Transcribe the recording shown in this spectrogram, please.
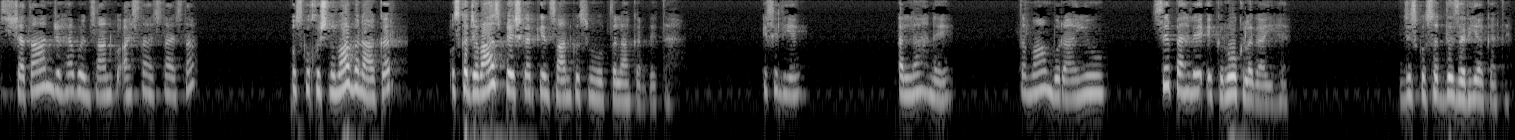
شیطان جو ہے وہ انسان کو آہستہ آہستہ آہستہ اس کو خوشنما بنا کر اس کا جواز پیش کر کے انسان کو اس میں مبتلا کر دیتا ہے۔ اسی لیے اللہ نے تمام برائیوں سے پہلے ایک روک لگائی ہے، جس کو سد ذریعہ کہتے ہیں۔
